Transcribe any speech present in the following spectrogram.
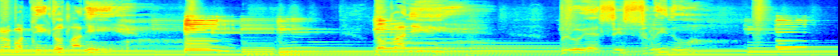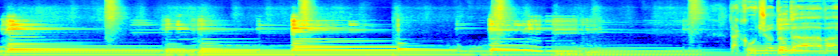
Robotník do dlaní. Takú, čo dodáva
